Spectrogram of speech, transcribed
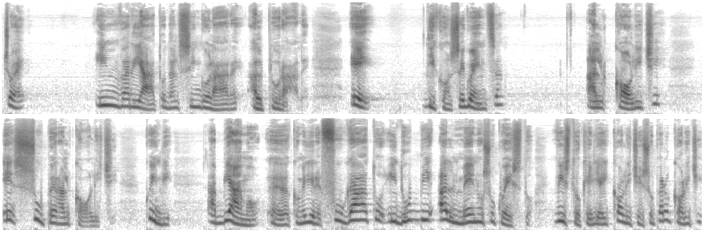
cioè invariato dal singolare al plurale e di conseguenza alcolici e superalcolici. Quindi abbiamo, eh, come dire, fugato i dubbi almeno su questo, visto che gli alcolici e superalcolici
